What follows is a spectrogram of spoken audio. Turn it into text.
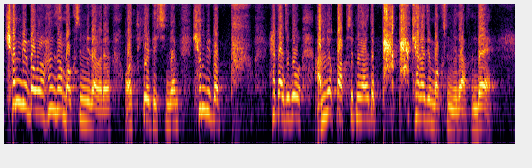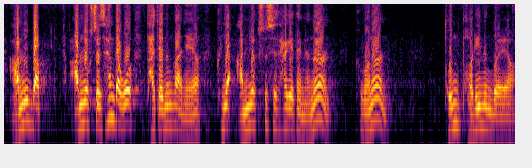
현미밥을 항상 먹습니다 그래요 어떻게 드시냐면 현미밥 탁 해가지고 압력밥솥에 넣어서 팍팍 해가지고 먹습니다 근데 압력밥 압력솥에 산다고 다 되는 거 아니에요 그냥 압력솥에 하게 되면은 그거는 돈 버리는 거예요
